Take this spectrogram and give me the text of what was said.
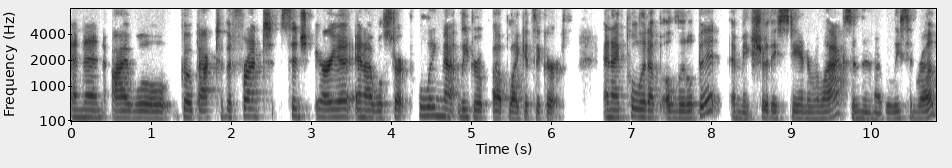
And then I will go back to the front cinch area and I will start pulling that lead rope up like it's a girth. And I pull it up a little bit and make sure they stand and relax. And then I release and rub,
